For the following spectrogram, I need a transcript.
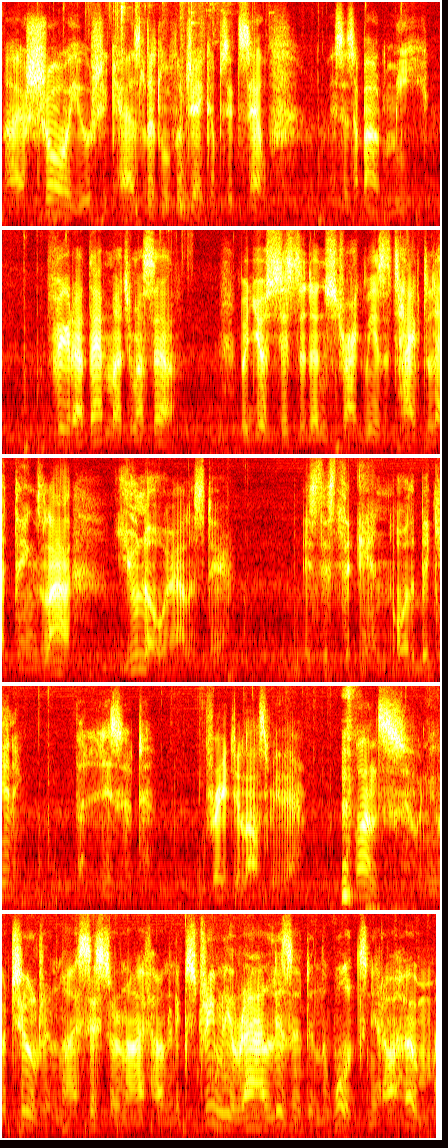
I assure you she cares little for Jakobs itself. This is about me. Figured out that much myself. But your sister doesn't strike me as the type to let things lie. You know her, Alistair. Is this the end or the beginning? The lizard. Afraid you lost me there. Once, when we were children, my sister and I found an extremely rare lizard in the woods near our home.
